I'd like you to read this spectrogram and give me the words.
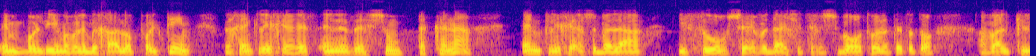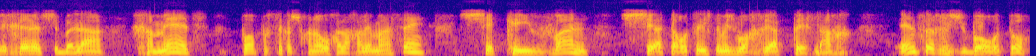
הם בולעים, אבל הם בכלל לא פולטים, ולכן כלי חרס אין לזה שום תקנה. אין כלי חרס שבלע איסור, שוודאי שצריך לשבור אותו, לתת אותו, אבל כלי חרס שבלע חמץ, פה פוסק השולחן ערוך הלכה למעשה, שכיוון שאתה רוצה להשתמש בו אחרי הפסח, אין צריך לשבור אותו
